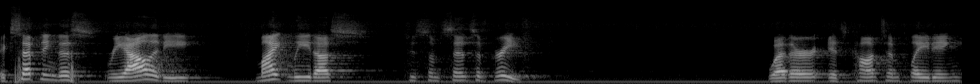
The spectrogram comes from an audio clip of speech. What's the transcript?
Accepting this reality might lead us to some sense of grief. Whether it's contemplating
